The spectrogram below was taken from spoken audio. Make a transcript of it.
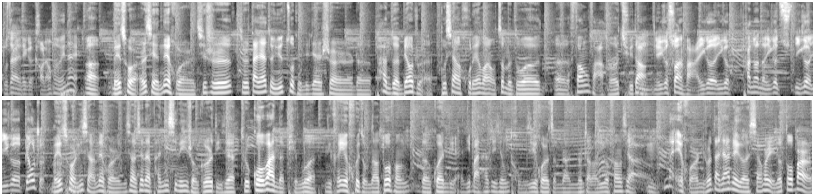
不在这个考量范围内。嗯，没错，而且那会儿其实就是大家对于作品这件事儿的判断标准，不像互联网有这么多呃方法和渠道。一个算法，一个一个判断的一个一个一个标准。没错，嗯你想那会儿，你像现在盘尼西林一首歌底下就是过万的评论，你可以汇总到多方的观点，你把它进行统计或者怎么着，你能找到一个方向。嗯，那会儿你说大家这个想法也就豆瓣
